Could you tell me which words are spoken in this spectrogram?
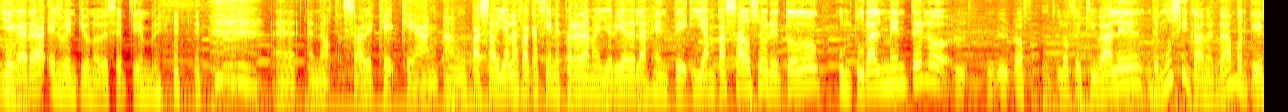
llegará el 21 de septiembre. Eh, no, sabes que, que han, han pasado ya las vacaciones para la mayoría de la gente y han pasado sobre todo culturalmente lo- los, los festivales de música, ¿verdad? Porque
